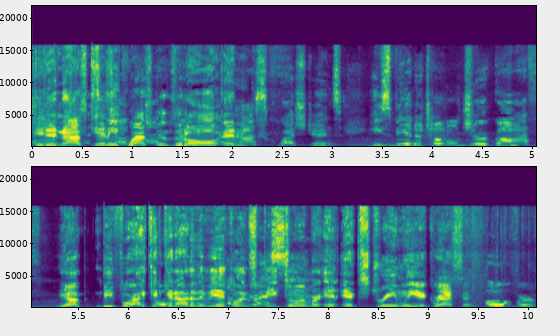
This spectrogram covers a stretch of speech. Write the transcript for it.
He didn't And ask any questions at all, and- asked questions. He's being a total jerk off. Yep. Before I could get out of the vehicle and speak to him, or in, extremely aggressive. Over.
